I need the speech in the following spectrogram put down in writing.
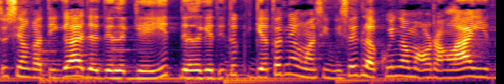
Terus yang ketiga ada delegate. Delegate itu kegiatan yang masih bisa dilakuin sama orang lain.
